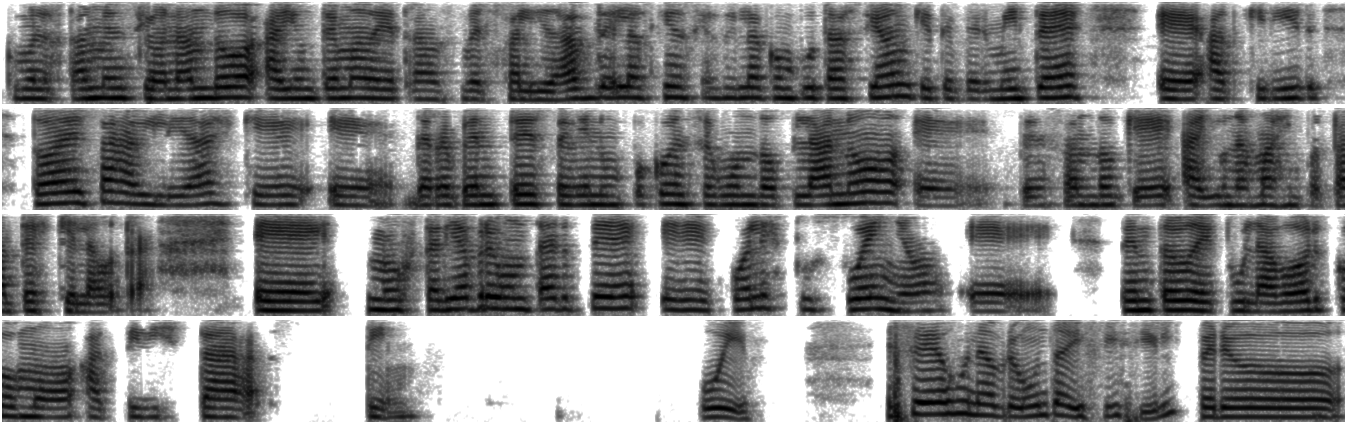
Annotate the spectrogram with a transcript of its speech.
como lo están mencionando, hay un tema de transversalidad de las ciencias de la computación que te permite eh, adquirir todas esas habilidades que eh, de repente se ven un poco en segundo plano, eh, pensando que hay unas más importantes que la otra. me gustaría preguntarte cuál es tu sueño dentro de tu labor como activista STEAM. Uy, esa es una pregunta difícil, pero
